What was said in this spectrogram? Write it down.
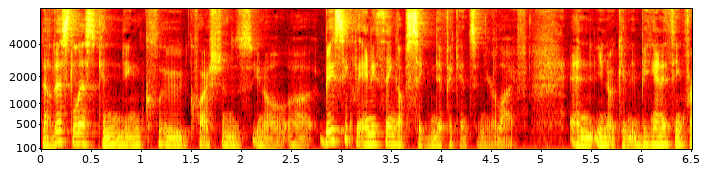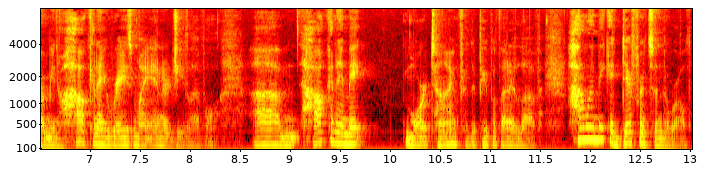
Now, this list can include questions, you know, uh, basically anything of significance in your life, and you know, can it be anything from, you know, how can I raise my energy level? Um, how can I make more time for the people that I love? How do I make a difference in the world?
